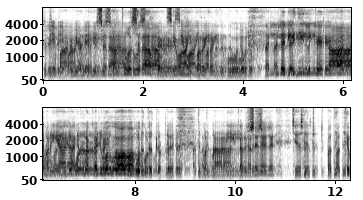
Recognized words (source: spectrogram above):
സുലൈമാൻ നബി വസ്സലാം രഹസ്യമായി പറയുന്നത് പോലും നല്ല രീതിയിൽ കേൾക്കാനും അറിയാനുമുള്ള കഴിവ് അല്ലാഹു കൊടുത്തിട്ടുണ്ട്. അതുകൊണ്ടാണ് ഈ കർഷകൻ പതുക്കെ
